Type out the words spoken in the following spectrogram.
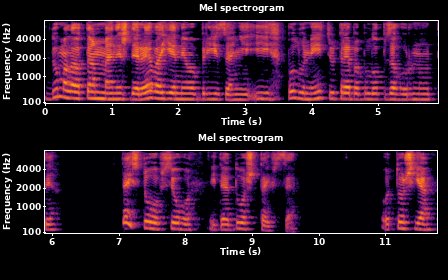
Думала, там в мене ж дерева є не обрізані, і полуницю треба було б загорнути. Та й з того всього йде дощ та й все. Отож я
